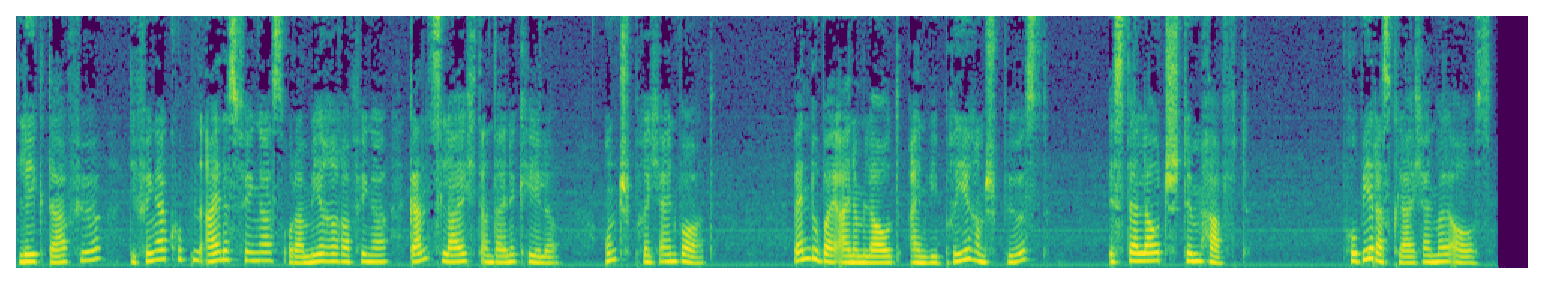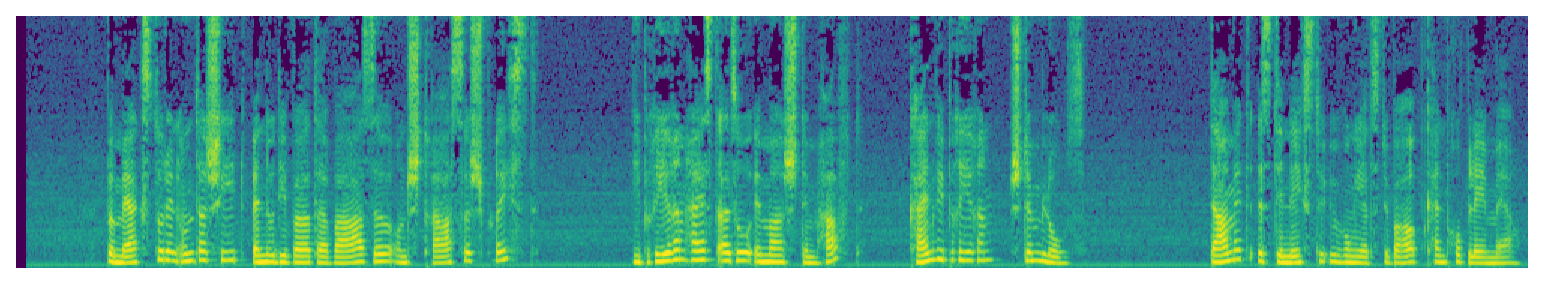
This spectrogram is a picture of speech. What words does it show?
Leg dafür die Fingerkuppen eines Fingers oder mehrerer Finger ganz leicht an deine Kehle und sprich ein Wort. Wenn du bei einem Laut ein Vibrieren spürst, ist der Laut stimmhaft. Probier das gleich einmal aus. Bemerkst du den Unterschied, wenn du die Wörter Vase und Straße sprichst? Vibrieren heißt also immer stimmhaft, kein Vibrieren, stimmlos. Damit ist die nächste Übung jetzt überhaupt kein Problem mehr.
